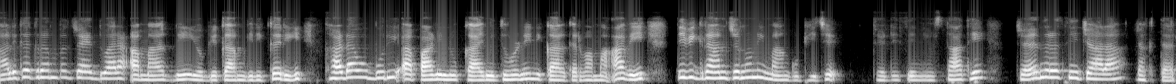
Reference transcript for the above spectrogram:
માલિકા ગ્રામ પંચાયત દ્વારા આ માર્ગની યોગ્ય કામગીરી કરી ખાડાઓ બુરી આ પાણીનો કાયમી ધોરણે નિકાલ કરવામાં આવે તેવી ગ્રામજનોની માંગ ઉઠી છે. જેડીસી ન્યૂઝ સાથે જયેન્દ્રસિંહ ઝાલા, લખતર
